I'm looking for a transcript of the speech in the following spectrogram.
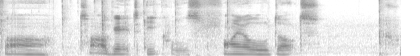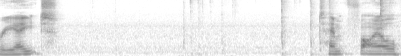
var target equals file dot create temp file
